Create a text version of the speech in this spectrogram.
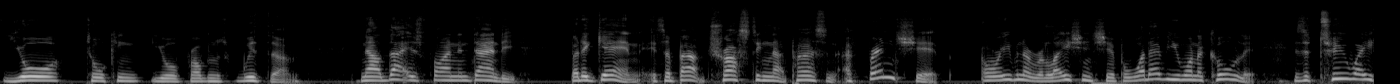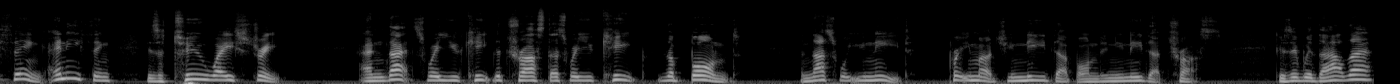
you're talking your problems with them. Now, that is fine and dandy. But again, it's about trusting that person. A friendship or even a relationship or whatever you want to call it is a two way thing. Anything is a two way street. And that's where you keep the trust, that's where you keep the bond. And that's what you need. Pretty much, you need that bond and you need that trust. Because without that,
